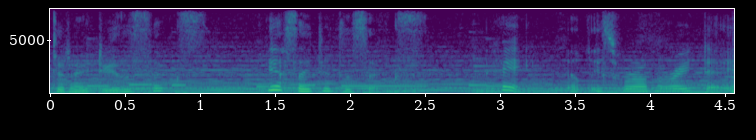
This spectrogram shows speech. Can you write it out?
did I do the six? Yes, I did the six. Hey, at least we're on the right day.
